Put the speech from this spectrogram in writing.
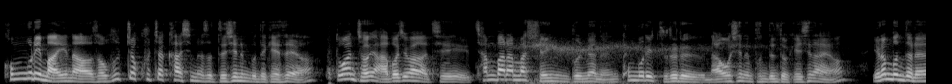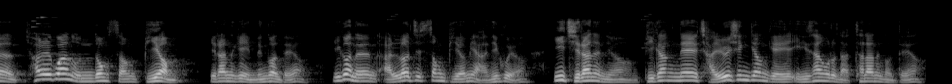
콧물이 많이 나와서 훌쩍훌쩍 하시면서 드시는 분들 계세요. 또한 저희 아버지와 같이 찬바람만 쉥 불면은 콧물이 주르르 나오시는 분들도 계시나요? 이런 분들은 혈관 운동성 비염이라는 게 있는 건데요. 이거는 알러지성 비염이 아니고요. 이 질환은요, 비강내 자율신경계의 이상으로 나타나는 건데요.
